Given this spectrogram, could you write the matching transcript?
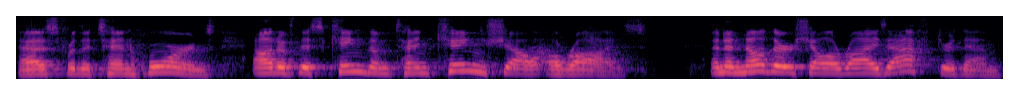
As for the ten horns, out of this kingdom ten kings shall arise, and another shall arise after them.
